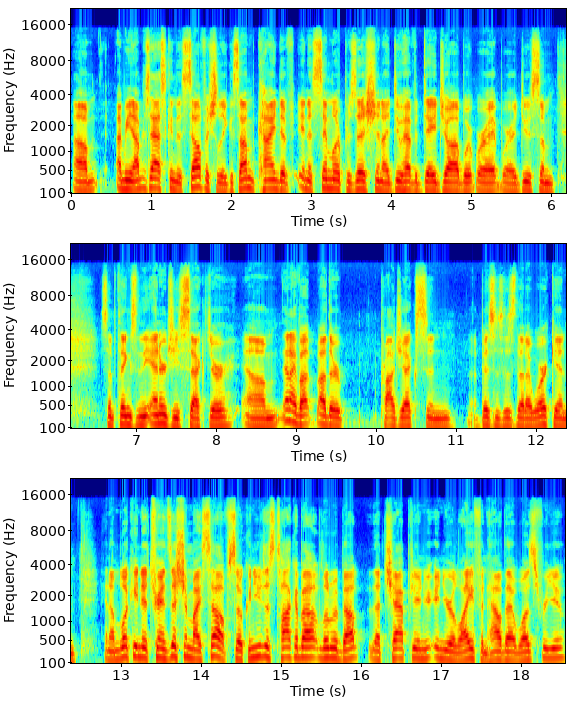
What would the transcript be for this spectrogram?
Um, I mean, I'm just asking this selfishly because I'm kind of in a similar position. I do have a day job where, where I where I do some some things in the energy sector, um, and I have other projects and businesses that I work in, and I'm looking to transition myself. So, can you just talk about a little bit about that chapter in your in your life and how that was for you?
